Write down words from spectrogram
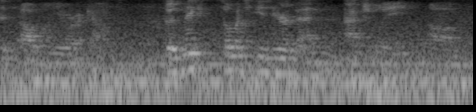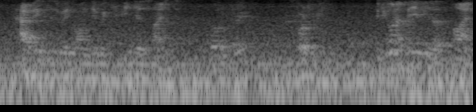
it's out on your account. So it makes it so much easier than actually um, having to do it on the Wikipedia site For free? for free. If you want to pay me, that's fine.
